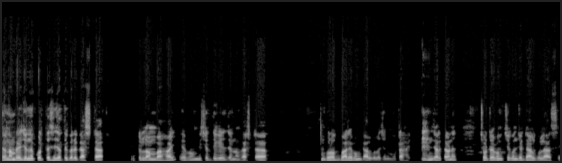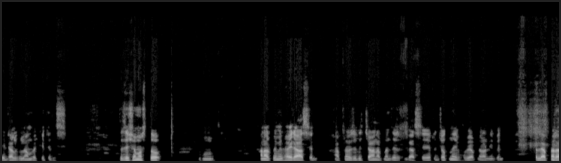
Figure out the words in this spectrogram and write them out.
কারণ আমরা এই জন্য করতেছি যাতে করে গাছটা একটু লম্বা হয় এবং নিচের দিকে যেন গাছটা গ্রোথ বাড়ে এবং ডালগুলো যেন মোটা হয়। যার কারণে ছোট এবং চিকন যে ডালগুলো আছে ডালগুলো আমরা কেটে দিচ্ছি। তো যে সমস্ত উম, আনার ভাইরা আছেন আপনারা যদি চান আপনাদের গাছের যত্ন এইভাবে আপনারা নেবেন। তাহলে আপনারা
